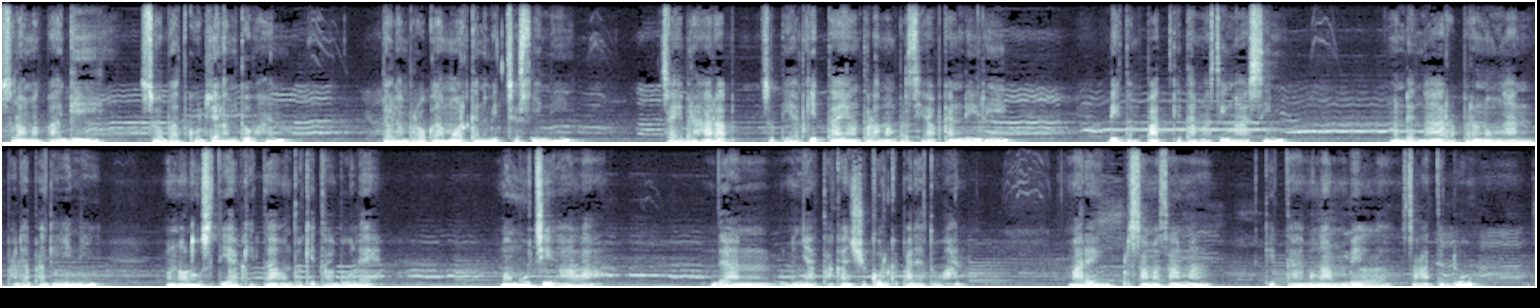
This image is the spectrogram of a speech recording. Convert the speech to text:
Selamat pagi, sobatku di dalam Tuhan. Dalam program Morgan Witches ini, saya berharap setiap kita yang telah mempersiapkan diri di tempat kita masing-masing mendengar perenungan pada pagi ini, menolong setiap kita untuk kita boleh memuji Allah dan menyatakan syukur kepada Tuhan. Mari bersama-sama kita mengambil saat teduh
